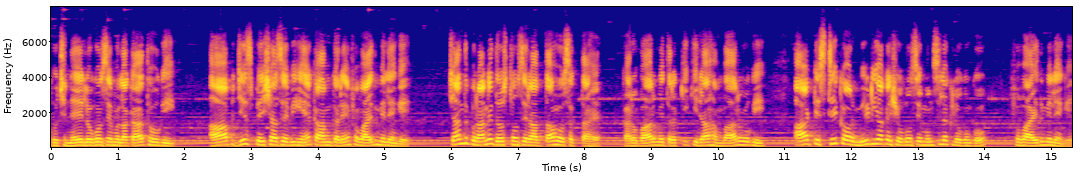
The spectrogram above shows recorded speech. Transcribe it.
कुछ नए लोगों से मुलाकात होगी आप जिस पेशा से भी हैं, काम करें फ़वाद मिलेंगे। चंद पुराने दोस्तों से रबता हो सकता है। कारोबार में तरक्की की राह हमवार होगी। आर्टिस्टिक और मीडिया के शोबों से मुंसलिक लोगों को फ़वाद मिलेंगे।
